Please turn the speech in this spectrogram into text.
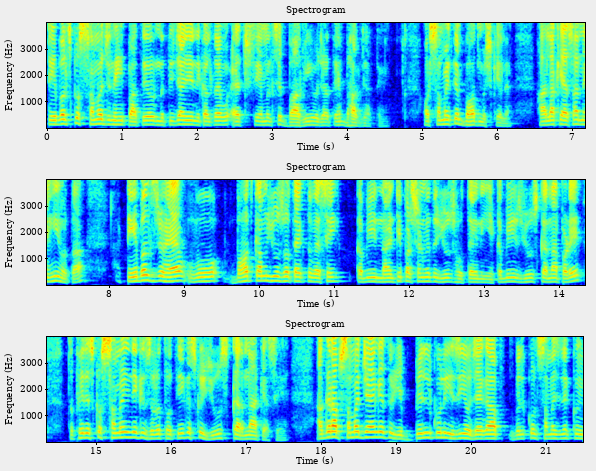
टेबल्स को समझ नहीं पाते और नतीजा ये निकलता है, वो एचटीएमएल से बागी हो जाते हैं, भाग जाते हैं। और समझते हैं बहुत मुश्किल है। हालाँकि ऐसा नहीं होता। टेबल्स जो है, वो बहुत कम यूज़ होता है, एक तो वैसे ही कभी 90 परसेंट में तो यूज़ होता ही नहीं है। कभी यूज़ करना पड़े तो फिर इसको समझने की ज़रूरत होती है कि इसको यूज़ करना कैसे है। अगर आप समझ जाएँगे तो ये बिल्कुल ईजी हो जाएगा। आप बिल्कुल समझने कोई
